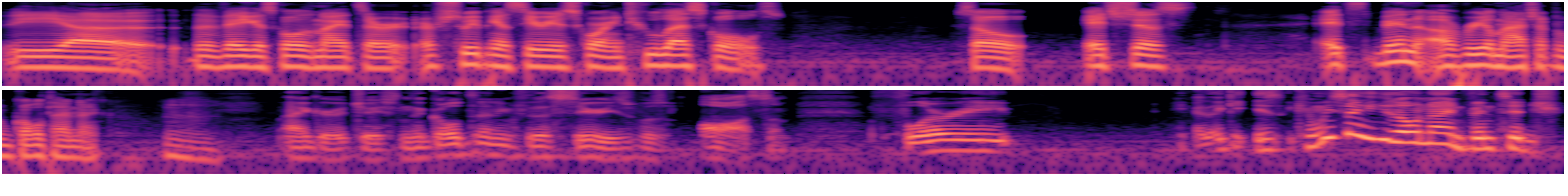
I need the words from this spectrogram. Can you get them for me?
the uh, the Vegas Golden Knights are, are sweeping a series, scoring two less goals. So it's just it's been a real matchup of goaltending. I agree with Jason. The goaltending for this series was awesome. Fleury, I think is. Can we say he's 09 vintage?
